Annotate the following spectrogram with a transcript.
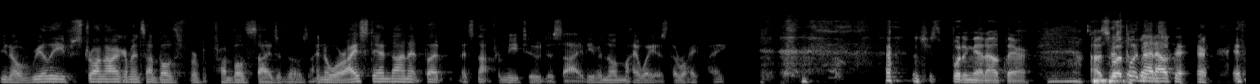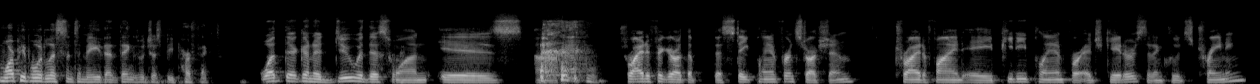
you know really strong arguments on both for, from both sides of those i know where i stand on it but it's not for me to decide even though my way is the right way just putting that out there. Uh, so just putting that out there. If more people would listen to me, then things would just be perfect. What they're going to do with this one is uh, try to figure out the, the state plan for instruction, try to find a PD plan for educators that includes training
